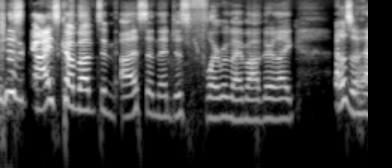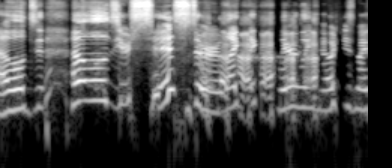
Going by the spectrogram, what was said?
Just guys come up to us and then just flirt with my mom. They're like, "Also, how old's how old's your sister?" Like they clearly know she's my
